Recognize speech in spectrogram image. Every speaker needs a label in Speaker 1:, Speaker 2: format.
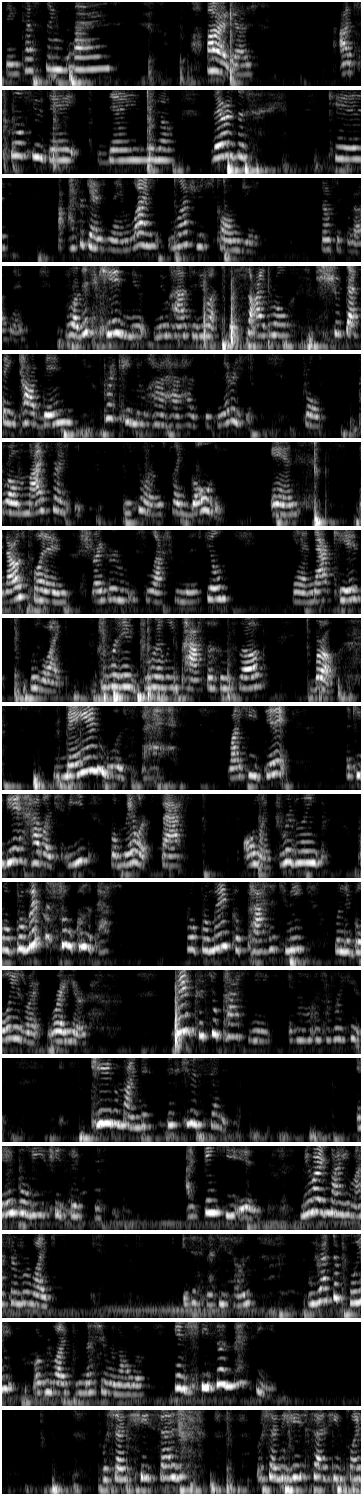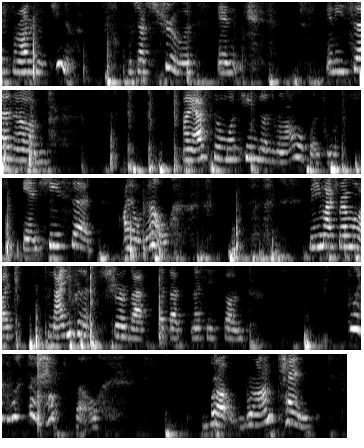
Speaker 1: testing, testing, guys. Alright, guys. At school a few day, days ago, there was this kid. I forget his name. Let's, let's just call him Jake. I honestly forgot his name. Bro, this kid knew knew how to do like the side roll, shoot that thing top bins. Bro, kid knew how, how, how to do everything. Bro, bro, my friend Ethan was playing Goldie. and and I was playing striker slash midfield, and that kid was like drill, drilling past us and stuff. Bro, man was fast. Like he didn't, like he didn't have like speed, but man was fast. All like dribbling. Bro, bro, man was so good at passing. Bro, bro, man could pass it to me when the goalie is right, right here. Man could still pass me if I'm, if I'm right here. Keep in mind, this, this kid is seven. And I believe he's big Messi. I think he is. Me and my, my, my friend were like, is, is this Messi's son? We were at the point where we are like Messi Ronaldo. And he said Messi. Which then he said, which then he said he played for Argentina. Which that's true. And, and he said, um, I asked him what team does Ronaldo play for, and he said, I don't know. Me and my friend were like 90% sure that, that that Messi's son. But like, what the heck though? Bro, bro, I'm 10,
